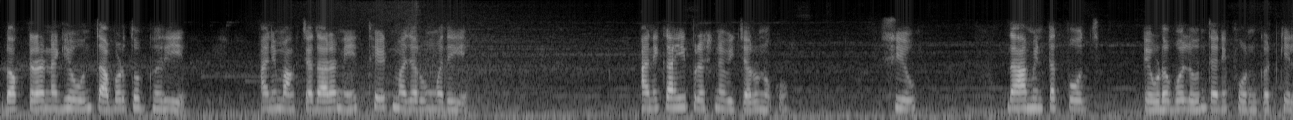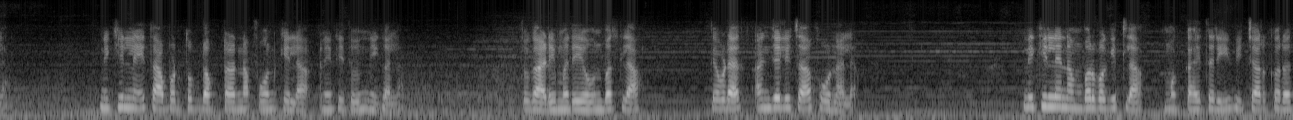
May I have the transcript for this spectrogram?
डॉक्टरांना घेऊन ताबडतोब घरी ये आणि मागच्या दाराने थेट माझ्या रूममध्ये ये आणि काही प्रश्न विचारू नको. शिव दहा मिनिटात पोच एवढं बोलून त्याने फोन कट केला. निखिलने ताबडतोब डॉक्टरांना फोन केला आणि तिथून निघाला. तो गाडीमध्ये येऊन बसला. तेवढ्यात अंजलीचा फोन आला. निखिलने नंबर बघितला मग काहीतरी विचार करत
